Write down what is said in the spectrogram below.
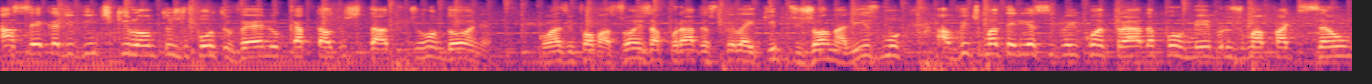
a cerca de 20 quilômetros de Porto Velho, capital do estado de Rondônia. Com as informações apuradas pela equipe de jornalismo, a vítima teria sido encontrada por membros de uma facção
